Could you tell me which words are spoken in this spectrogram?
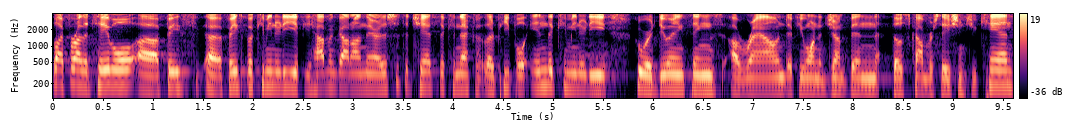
Life Around the Table, uh, face, uh, Facebook community. If you haven't got on there, there's just a chance to connect with other people in the community who are doing things around. If you want to jump in those conversations, you can.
